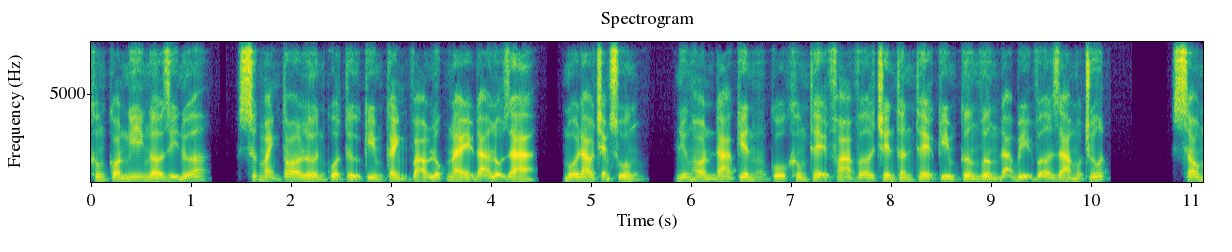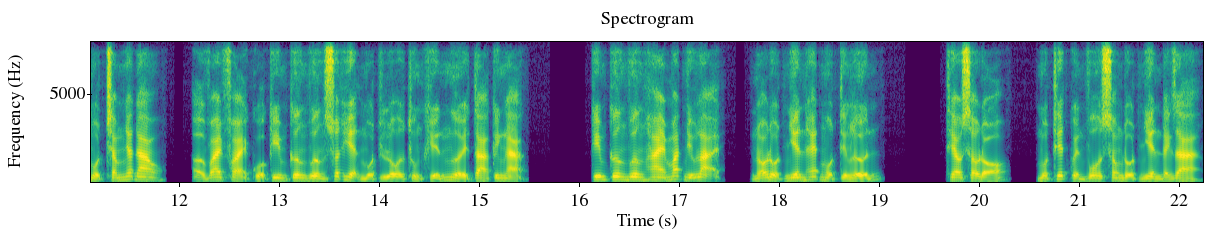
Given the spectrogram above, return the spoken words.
Không còn nghi ngờ gì nữa, sức mạnh to lớn của tử kim cảnh vào lúc này đã lộ ra, mỗi đao chém xuống, những hòn đá kiên cố không thể phá vỡ trên thân thể Kim Cương Vương đã bị vỡ ra một chút. Sau một trăm nhát đao, ở vai phải của Kim Cương Vương xuất hiện một lỗ thủng khiến người ta kinh ngạc. Kim Cương Vương hai mắt nhíu lại, nó đột nhiên hét một tiếng lớn. Theo sau đó, một thiết quyền vô song đột nhiên đánh ra.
